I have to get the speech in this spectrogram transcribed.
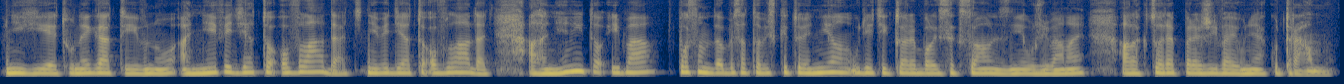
v nich je tú negatívnu a nevedia to ovládať. Nevedia to ovládať. Ale není to iba, v poslednej dobe sa to vyskytuje nielen u detí, ktoré boli sexuálne zneužívané, ale ktoré prežívajú nejakú traumu.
